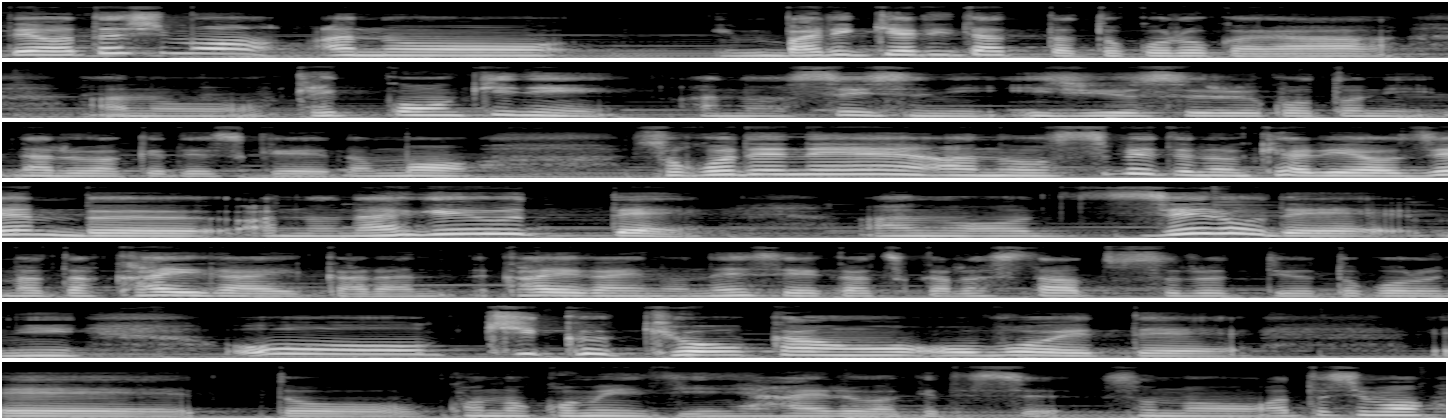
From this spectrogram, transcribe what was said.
で私もあのバリキャリだったところからあの結婚を機にあのスイスに移住することになるわけですけれどもそこでねあの全てのキャリアを全部あの投げ打ってあのゼロでまた海外から海外のね生活からスタートするっていうところに大きく共感を覚えて。えー、っとこのコミュニティに入るわけですその私も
